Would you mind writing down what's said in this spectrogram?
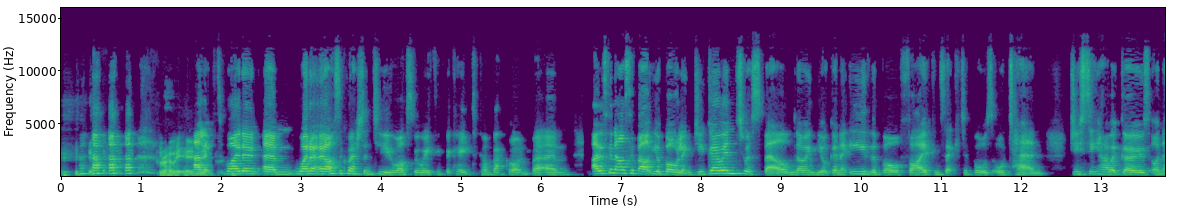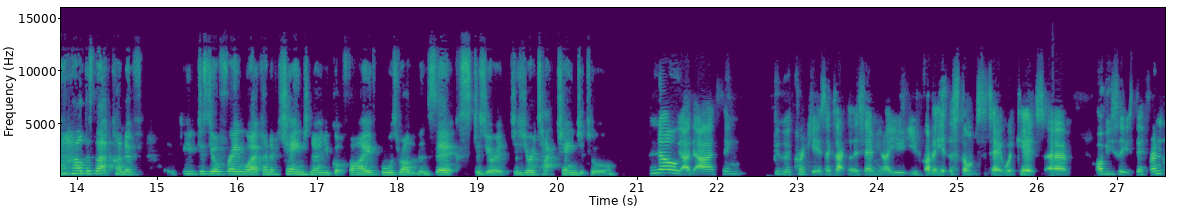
Throw it in. Alex, why don't um, why don't I ask a question to you whilst we're waiting for Kate to come back on? But um, I was going to ask about your bowling. Do you go into a spell knowing that you're going to either bowl five consecutive balls or ten? Do you see how it goes? On how does that kind of does your framework kind of change knowing you've got five balls rather than six? Does your does your attack change at all? No, I, I think the cricket is exactly the same. You know, you, you've got to hit the stumps to take wickets. Um, obviously, it's different.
